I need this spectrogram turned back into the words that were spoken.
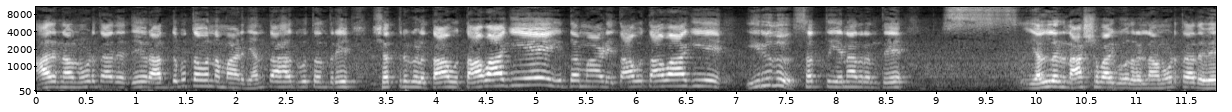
ಆದರೆ ನಾವು ನೋಡ್ತಾ ಇದ್ದೇವೆ ದೇವರ ಅದ್ಭುತವನ್ನು ಮಾಡಿದೆ. ಎಂತಹ ಅದ್ಭುತ ಅಂದರೆ ಶತ್ರುಗಳು ತಾವು ತಾವಾಗಿಯೇ ಯುದ್ಧ ಮಾಡಿ, ತಾವು ತಾವಾಗಿಯೇ ಇರಿದು ಸತ್ತು ಏನಾದ್ರಂತೆ ಎಲ್ಲರೂ ನಾಶವಾಗಿ ಹೋದ್ರಲ್ಲಿ ನಾವು ನೋಡ್ತಾ ಇದ್ದೇವೆ.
